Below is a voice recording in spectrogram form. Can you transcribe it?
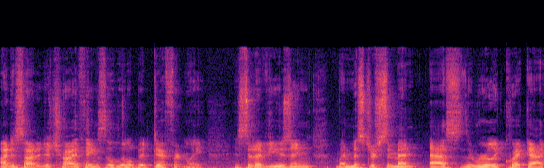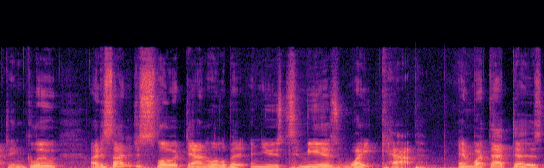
I decided to try things a little bit differently. Instead of using my Mr. Cement S, the really quick acting glue, I decided to slow it down a little bit and use Tamiya's white cap. And what that does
